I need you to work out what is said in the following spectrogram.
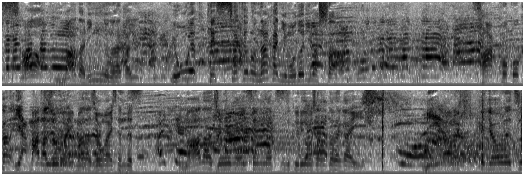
さあまだリングの中ようやく鉄柵の中に戻りました。さあここからいやまだ場外まだ場外戦です。まだ場外戦が続く両者の戦い。ミドルキック強烈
